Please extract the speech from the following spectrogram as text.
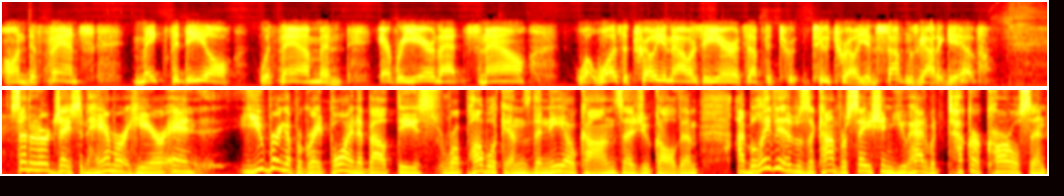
on defense, make the deal with them. And every year that's now what was a trillion dollars a year, it's up to two trillion. Something's got to give. Senator Jason Hammer here, and you bring up a great point about these Republicans, the neocons, as you call them. I believe it was a conversation you had with Tucker Carlson.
